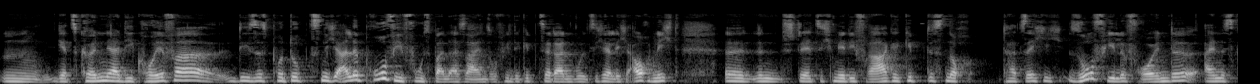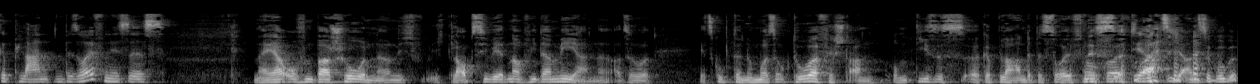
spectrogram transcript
Mm, jetzt können ja die Käufer dieses Produkts nicht alle Profifußballer sein. So viele gibt's ja dann wohl sicherlich auch nicht. Äh, dann stellt sich mir die Frage, gibt es noch tatsächlich so viele Freunde eines geplanten Besäufnisses? Naja, offenbar schon. Ne? Und ich, ich glaube, sie werden auch wieder mehr. Ne? Also jetzt guckt er nur mal das Oktoberfest an, um dieses äh, geplante Besäufnis oh Gott, ja. sich anzugucken.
